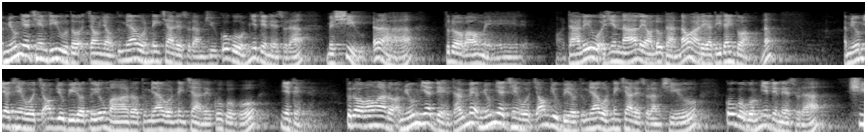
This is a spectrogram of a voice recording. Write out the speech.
အမျိုးမြတ်ချင်းဒီဟုသောအကြောင်းကြောင့်သူများကိုနှိမ့်ချတယ်ဆိုတာမရှိဘူးကိုကိုကိုမြင့်တင်တယ်ဆိုတာမရှိဘူးအဲ့ဒါဟာသူတော်ကောင်းမယ်တဲ့ဟောဒါလေးကိုအရင်နားလည်အောင်လုပ်တာနောက်ဟာတွေကဒီတိုင်းသွားမှာနော်အမျိုးမြတ်ချင်းကိုအကြောင်းပြုပြီးတော့သူယုံမှာကတော့သူများကိုနှိမ့်ချတယ်ကိုကိုကိုမြင့်တင်တယ်သူတော်ကောင်းကတော့အမျိုးမြတ်တယ်ဒါပေမဲ့အမျိုးမြတ်ချင်းကိုအကြောင်းပြုပြီးတော့သူများကိုနှိမ့်ချတယ်ဆိုတာမရှိဘူးကိုကိုကိုမြင့်တင်တယ်ဆိုတာရှိ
